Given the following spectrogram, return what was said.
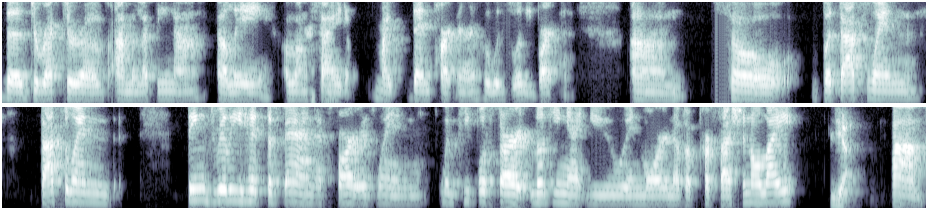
the director of Alma Latina LA alongside my then partner who was Willie Barton. Um, so, but that's when that's when things really hit the fan as far as when when people start looking at you in more of a professional light. Yeah. Um,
